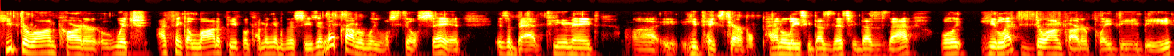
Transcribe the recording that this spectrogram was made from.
keep Duron Carter, which I think a lot of people coming into the season, they probably will still say it, is a bad teammate. Uh, he, he, takes terrible penalties. He does this. He does that. Well, he, he let Duron Carter play DB.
